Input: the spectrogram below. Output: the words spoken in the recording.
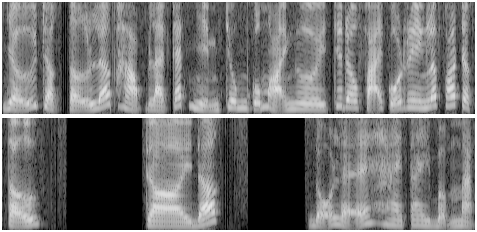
Giữ trật tự lớp học là trách nhiệm chung của mọi người chứ đâu phải của riêng lớp phó trật tự. Trời đất! Đỗ lễ hai tay bụm mặt,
